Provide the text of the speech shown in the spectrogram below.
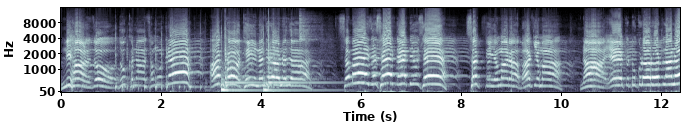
નિહાળજો દુઃખના સમુદ્ર આંખોથી નજરો નજર. સમય જશે તે દિવસે શક્તિ અમારા ભાગ્યમાં ના એક ટુકડો રોટલાનો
